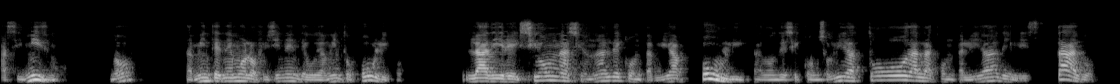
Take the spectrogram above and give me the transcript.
asimismo, ¿no? También tenemos la Oficina de Endeudamiento Público, la Dirección Nacional de Contabilidad Pública, donde se consolida toda la contabilidad del Estado,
